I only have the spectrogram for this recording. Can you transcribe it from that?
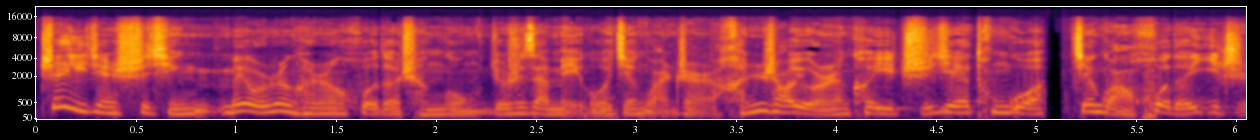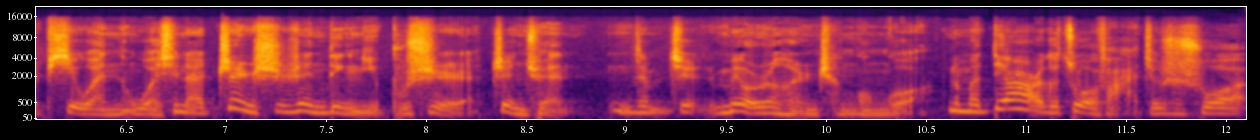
这一件事情没有任何人获得成功，就是在美国监管这儿，很少有人可以直接通过监管获得一纸批文，我现在正式认定你不是证券，这这没有任何人成功过。那么第二个做法就是说，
